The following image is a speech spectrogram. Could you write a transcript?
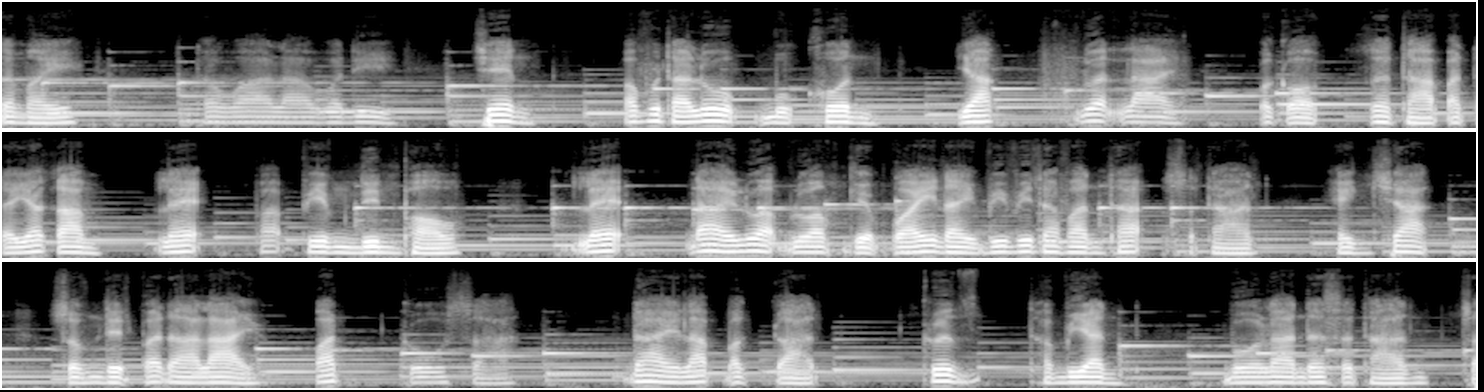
สมัยทวาราวดี เช่น พระพุทธรูปบุคคล ยักษ์ลวดลาย ประกอบสถาปัตยกรรม และพระพิมพ์ดินเผา และได้รวบรวมเก็บไว้ในพิพิธภัณฑสถาน แห่งชาติ สมเด็จพระดารายวัดโกษา ได้รับประกาศขึ้นทะเบียน โบราณสถานส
